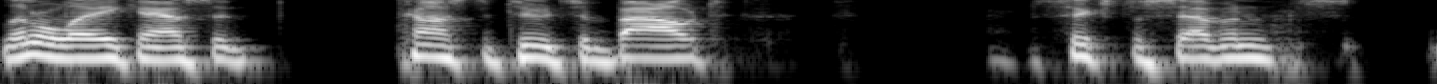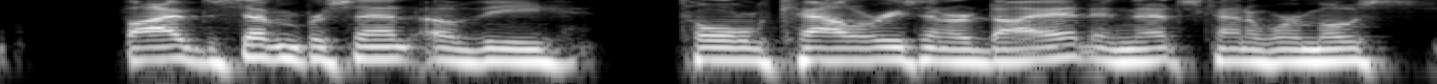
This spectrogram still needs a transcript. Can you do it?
linoleic acid constitutes about six to seven, five to seven percent of the total calories in our diet, and that's kind of where most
